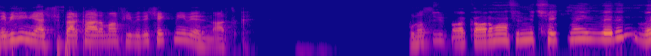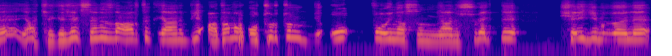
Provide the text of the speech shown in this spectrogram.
ne bileyim ya süper kahraman filmi de çekmeyi verin artık. Bu nasıl bir Daha kahraman filmi çekmeyi verin ve ya çekecekseniz de artık yani bir adamı oturtun bir o oynasın yani sürekli şey gibi böyle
